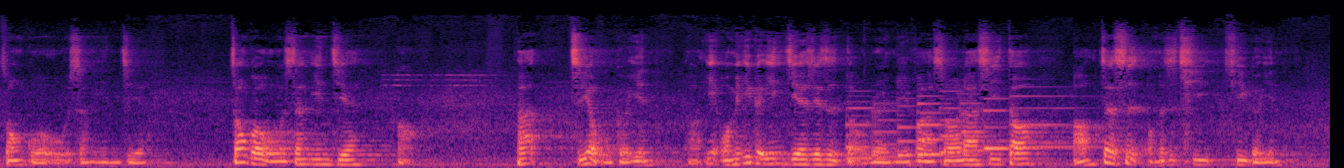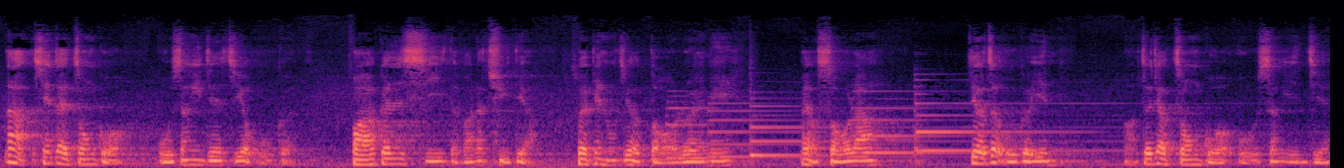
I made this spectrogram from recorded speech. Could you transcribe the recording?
中国五声音阶，中国五声音阶，哦，它只有五个音，啊，一我们一个音阶就是哆瑞咪发嗦拉西哆，好，这是我们是七七个音，那现在中国五声音阶只有五个，发跟西的把它去掉，所以变成只有哆瑞咪。还有嗦拉，只有这五个音，啊，这叫中国五声音阶，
